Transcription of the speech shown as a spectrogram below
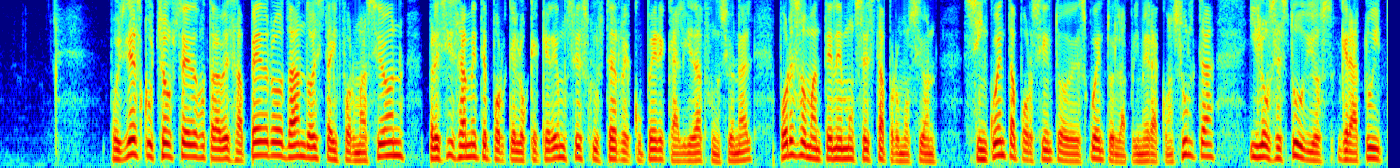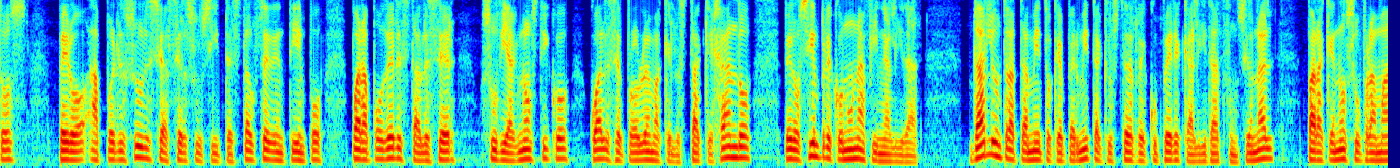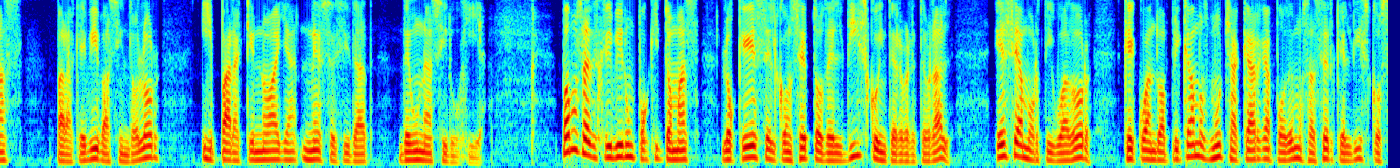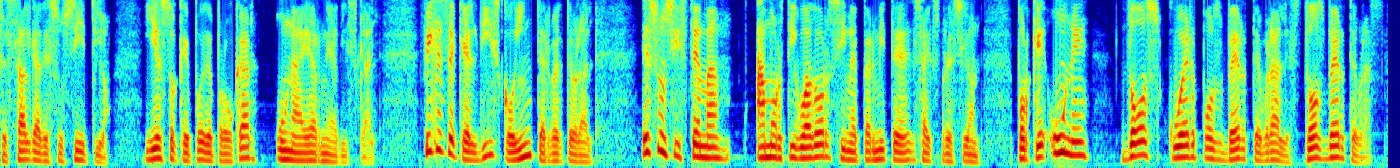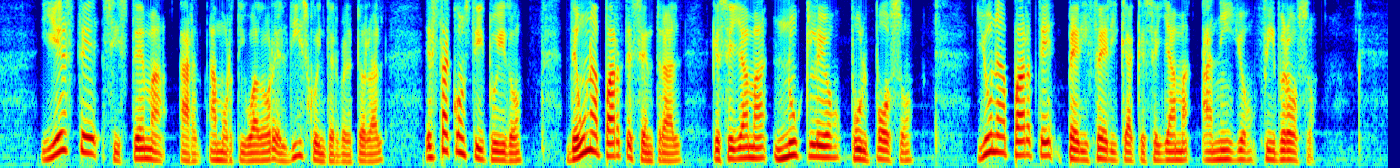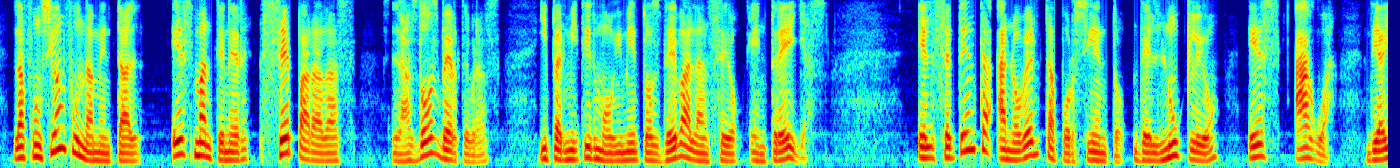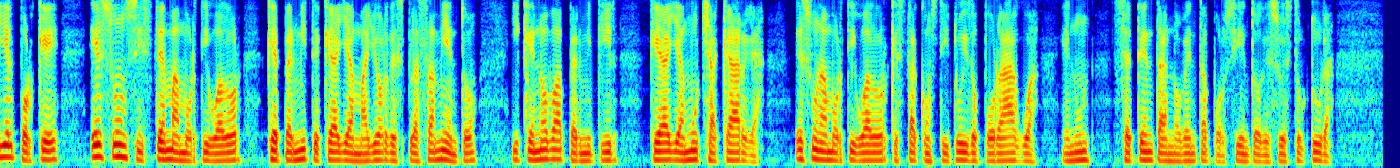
Pues ya escuchó usted otra vez a Pedro dando esta información, precisamente porque lo que queremos es que usted recupere calidad funcional. Por eso mantenemos esta promoción, 50% de descuento en la primera consulta y los estudios gratuitos, pero apresúrese a hacer su cita. Está usted en tiempo para poder establecer su diagnóstico, cuál es el problema que lo está quejando, pero siempre con una finalidad, darle un tratamiento que permita que usted recupere calidad funcional para que no sufra más, para que viva sin dolor y para que no haya necesidad de una cirugía. Vamos a describir un poquito más lo que es el concepto del disco intervertebral, ese amortiguador que cuando aplicamos mucha carga podemos hacer que el disco se salga de su sitio y esto que puede provocar una hernia discal. Fíjese que el disco intervertebral es un sistema amortiguador, si me permite esa expresión, porque une dos cuerpos vertebrales, dos vértebras. Y este sistema amortiguador, el disco intervertebral, está constituido de una parte central que se llama núcleo pulposo y una parte periférica que se llama anillo fibroso. La función fundamental es mantener separadas las dos vértebras y permitir movimientos de balanceo entre ellas. El 70 a 90% del núcleo es agua, de ahí el porqué es un sistema amortiguador que permite que haya mayor desplazamiento y que no va a permitir que haya mucha carga. Es un amortiguador que está constituido por agua en un 70 a 90% de su estructura.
